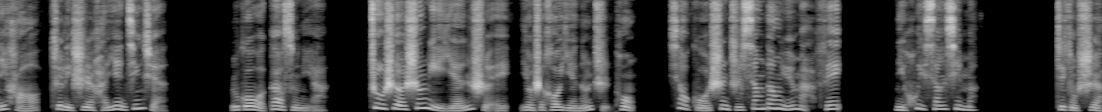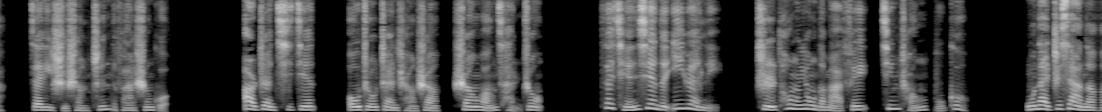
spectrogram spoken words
你好，这里是韩燕精选。如果我告诉你啊，注射生理盐水有时候也能止痛，效果甚至相当于吗啡，你会相信吗？这种事啊，在历史上真的发生过。二战期间，欧洲战场上伤亡惨重，在前线的医院里，止痛用的吗啡经常不够。无奈之下呢，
